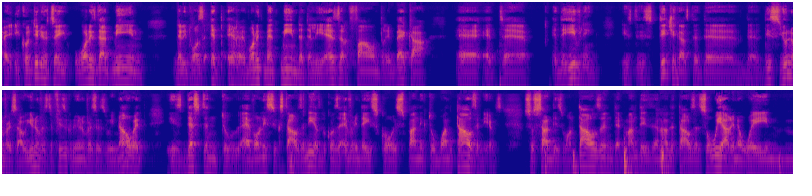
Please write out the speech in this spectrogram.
it continues to say, what does that mean? That it was at uh, what it meant mean that Eliezer found Rebecca uh, at uh, at the evening is, is teaching us that the, the, this universe, our universe, the physical universe as we know it, is destined to have only 6,000 years because every day is corresponding to 1,000 years. So Sunday is 1,000, then Monday is another 1,000. So we are in a way in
